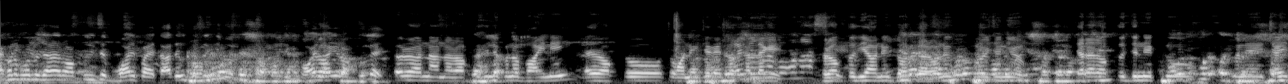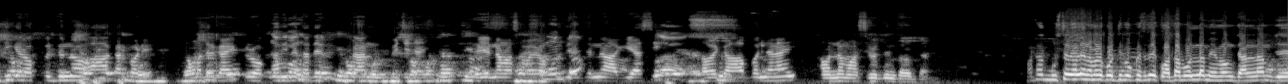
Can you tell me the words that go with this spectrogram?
এখনও পর্যন্ত যারা রক্ত দিতে ভয় পায় তাদের উদ্দেশ্যে কি বলব ভয় লাগে রক্ত দিলে? না না রক্ত দিলে কোনো ভয় নেই। রক্ত তো অনেক জায়গায় দরকার লাগে। রক্ত দেওয়া অনেক দরকার অনেক প্রয়োজনীয়। যারা রক্তের জন্য একটু মানে চারিদিকে রক্তের জন্য হাহাকার করে আমাদের গায়ে একটু রক্ত দিলে তাদের প্রাণ বেঁচে যায়। এই জন্য আমরা সবাই রক্ত দেওয়ার জন্য আগিয়ে আসি। সবাইকে আহ্বান জানাই। আমার নাম আসিরুদ্দিন তরফদার। হঠাৎ বুঝতে পারলেন আমরা কর্তৃপক্ষের সাথে কথা বললাম এবং জানলাম যে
